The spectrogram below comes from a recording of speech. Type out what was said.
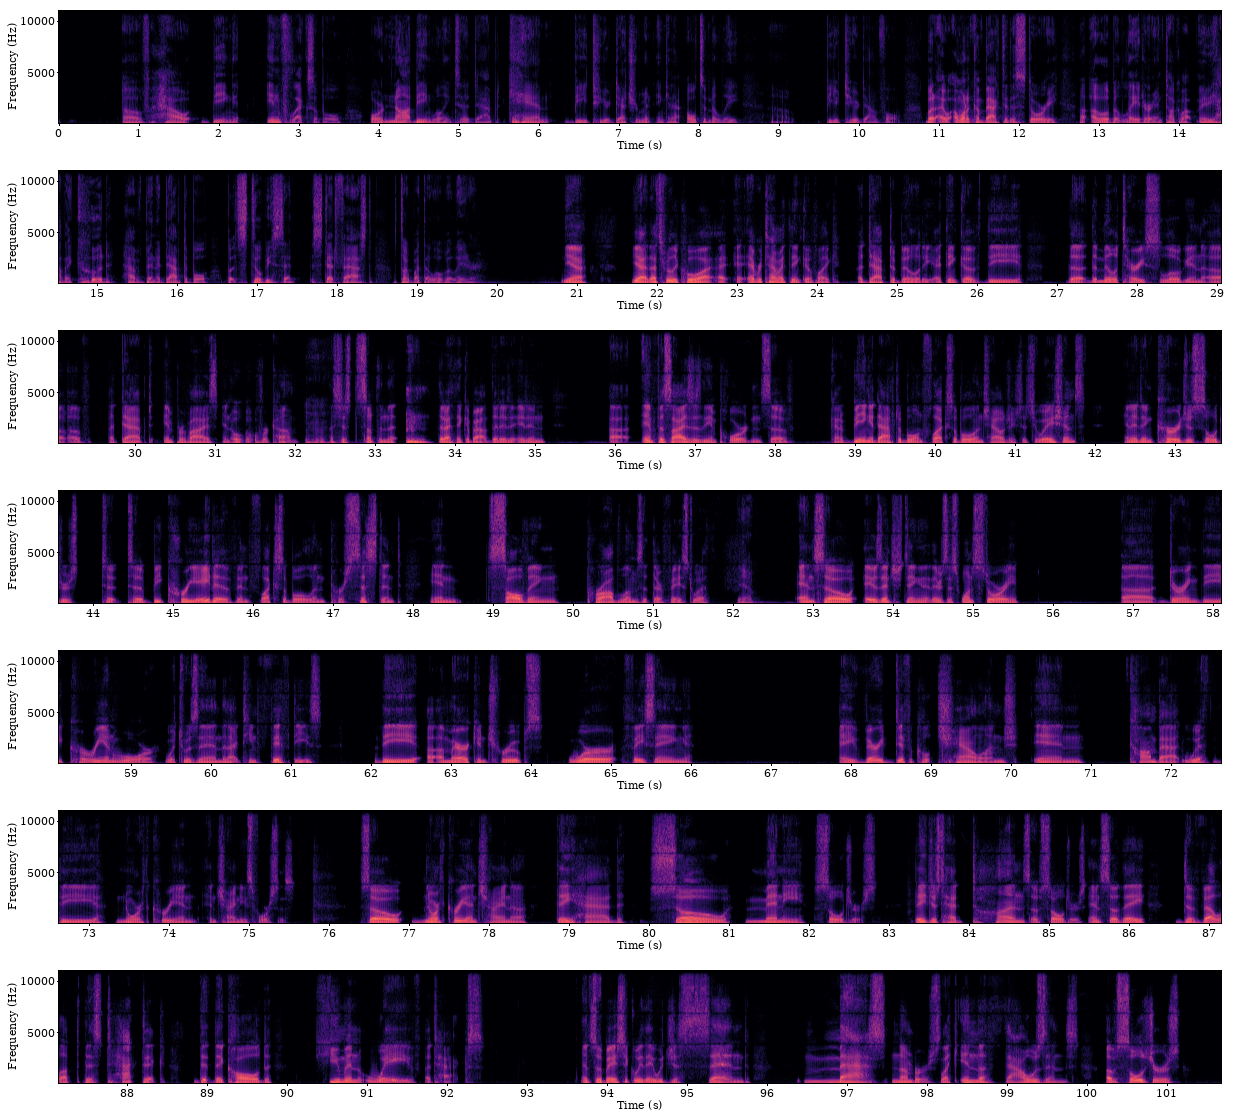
of how being inflexible or not being willing to adapt can be to your detriment and can ultimately uh, be to your downfall. But I, I want to come back to this story a, a little bit later and talk about maybe how they could have been adaptable but still be said steadfast. I'll talk about that a little bit later. Yeah, yeah, that's really cool. I, I every time I think of like adaptability, I think of the the the military slogan of adapt, improvise, and overcome. Mm-hmm. That's just something that that I think about. That it it in, uh, emphasizes the importance of kind of being adaptable and flexible in challenging situations, and it encourages soldiers to to be creative and flexible and persistent in solving problems that they're faced with. Yeah. And so it was interesting that there's this one story uh, during the Korean War, which was in the 1950s. The uh, American troops were facing a very difficult challenge in combat with the North Korean and Chinese forces. So, North Korea and China, they had so many soldiers. They just had tons of soldiers. And so they developed this tactic that they called human wave attacks. And so basically, they would just send mass numbers, like in the thousands of soldiers,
